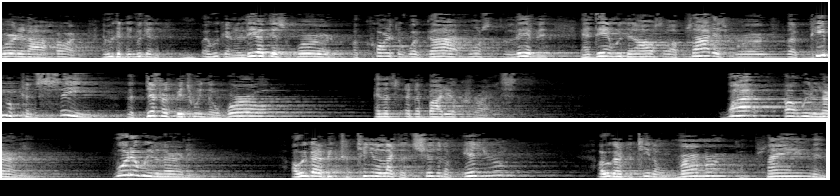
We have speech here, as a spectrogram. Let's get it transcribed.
word in our heart, and we can we can we can live this word according to what God wants us to live it, and then we can also apply this word so that people can see the difference between the world and the, and the body of Christ. What are we learning? What are we learning? Are we going to be continuing like the children of Israel? Are we going to continue to murmur, complain, and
